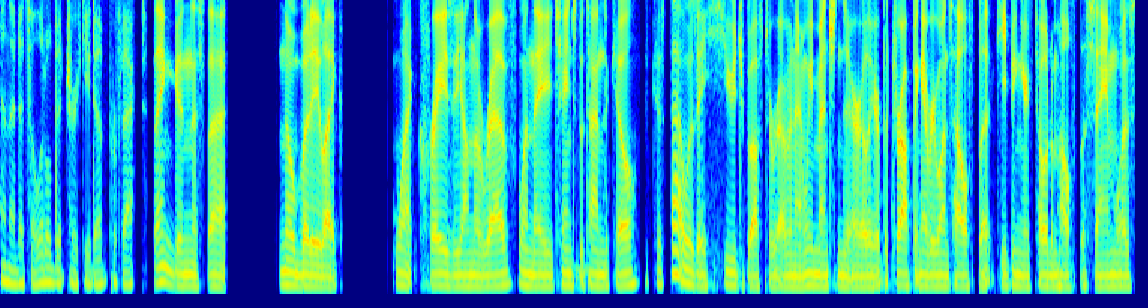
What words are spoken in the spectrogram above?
and that it's a little bit tricky to perfect. thank goodness that nobody like went crazy on the rev when they changed the time to kill because that was a huge buff to revenant we mentioned it earlier but dropping everyone's health but keeping your totem health the same was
